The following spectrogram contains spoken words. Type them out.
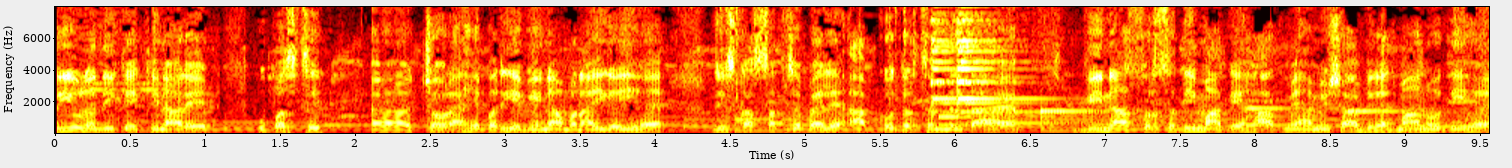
सरयू नदी के किनारे उपस्थित चौराहे पर ये वीणा बनाई गई है, जिसका सबसे पहले आपको दर्शन मिलता है। वीणा सरस्वती माँ के हाथ में हमेशा विराजमान होती है।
